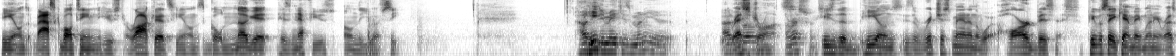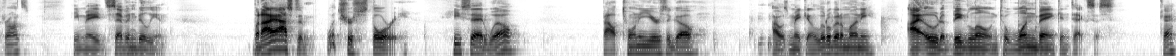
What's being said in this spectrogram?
He owns a basketball team, the Houston Rockets. He owns the Golden Nugget. His nephews own the UFC. How He- did he make his money? Uh, restaurants. A restaurant. He's the he owns he's the richest man in the world. Hard business. People say he can't make money in restaurants. He made seven billion. But I asked him, "What's your story?" He said, "Well, about 20 years ago, I was making a little bit of money. I owed a big loan to one bank in Texas. Okay?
